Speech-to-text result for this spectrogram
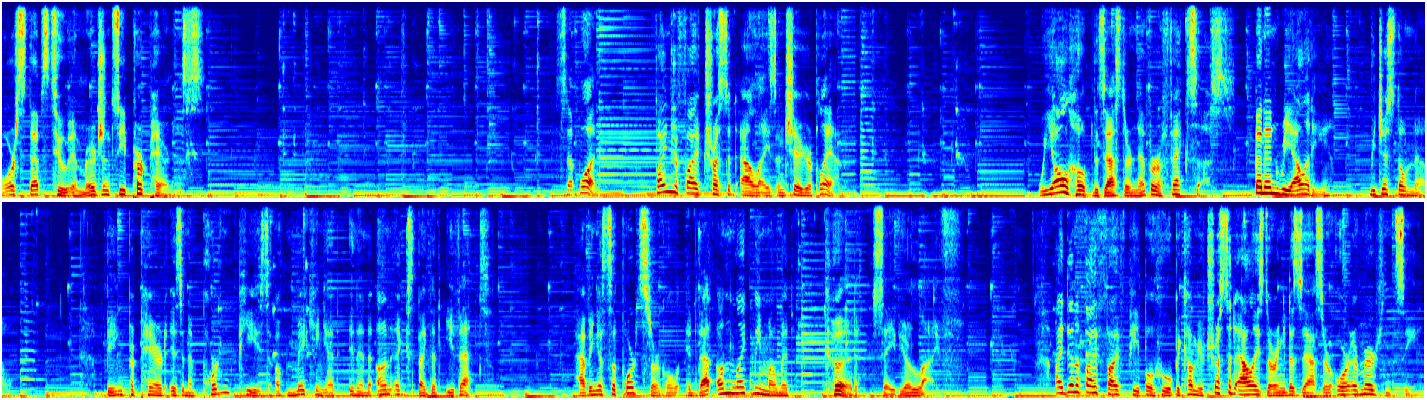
Four steps to emergency preparedness. Step 1. Find your five trusted allies and share your plan. We all hope disaster never affects us, but in reality, we just don't know. Being prepared is an important piece of making it in an unexpected event. Having a support circle in that unlikely moment could save your life. Identify 5 people who will become your trusted allies during a disaster or emergency.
